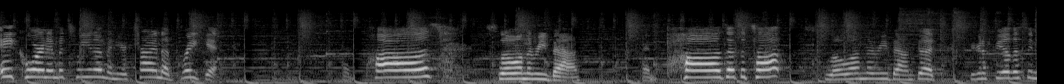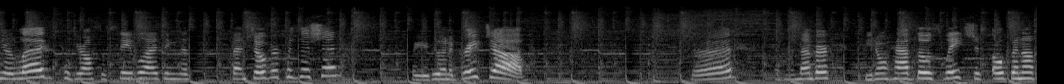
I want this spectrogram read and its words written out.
acorn in between them and you're trying to break it. And pause, slow on the rebound. And pause at the top, slow on the rebound. Good. You're going to feel this in your legs because you're also stabilizing this bent over position. So you're doing a great job. Good. And remember, if you don't have those weights, just open up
